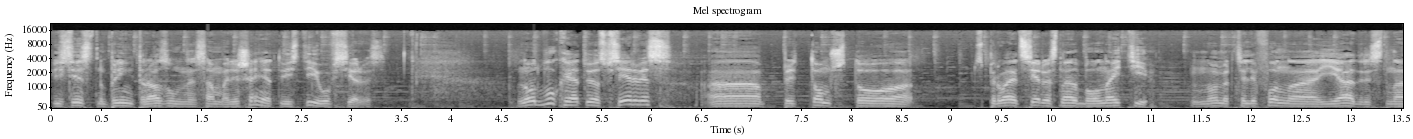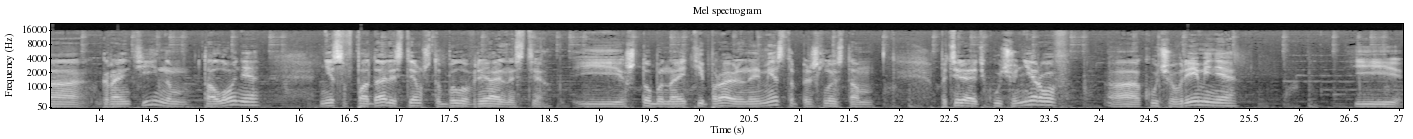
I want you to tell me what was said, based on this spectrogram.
естественно, принято разумное самое решение отвести его в сервис. Ноутбук я отвез в сервис, а, при том, что сперва этот сервис надо было найти. Номер телефона и адрес на гарантийном талоне не совпадали с тем, что было в реальности. И чтобы найти правильное место, пришлось там потерять кучу нервов, а, кучу времени и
